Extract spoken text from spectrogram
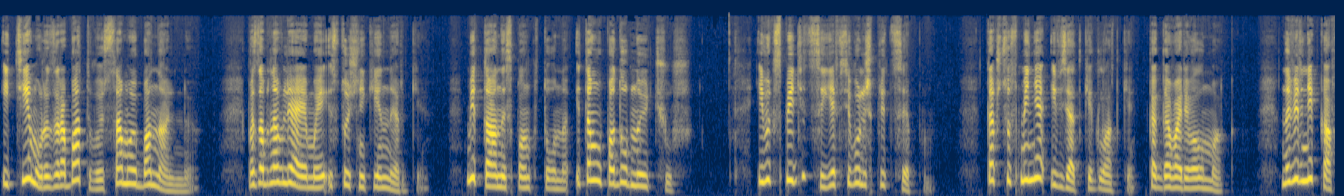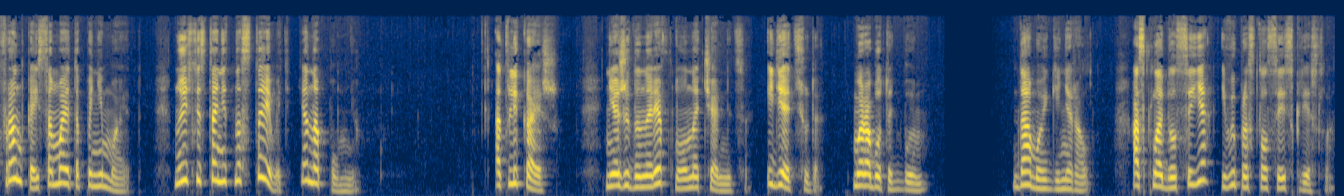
и тему разрабатываю самую банальную. Возобновляемые источники энергии, метан из планктона и тому подобную чушь. И в экспедиции я всего лишь прицепом. Так что с меня и взятки гладкие, как говаривал маг. Наверняка Франка и сама это понимает. Но если станет настаивать, я напомню. «Отвлекаешь», – неожиданно рявкнула начальница. «Иди отсюда, мы работать будем». «Да, мой генерал». Осклабился я и выпростался из кресла.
